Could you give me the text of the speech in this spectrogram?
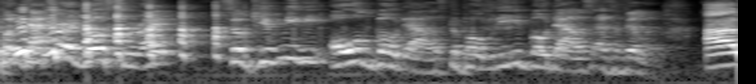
But that's where it goes to, right? So give me the old Bo Dallas, the believe Bo Dallas as a villain. I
